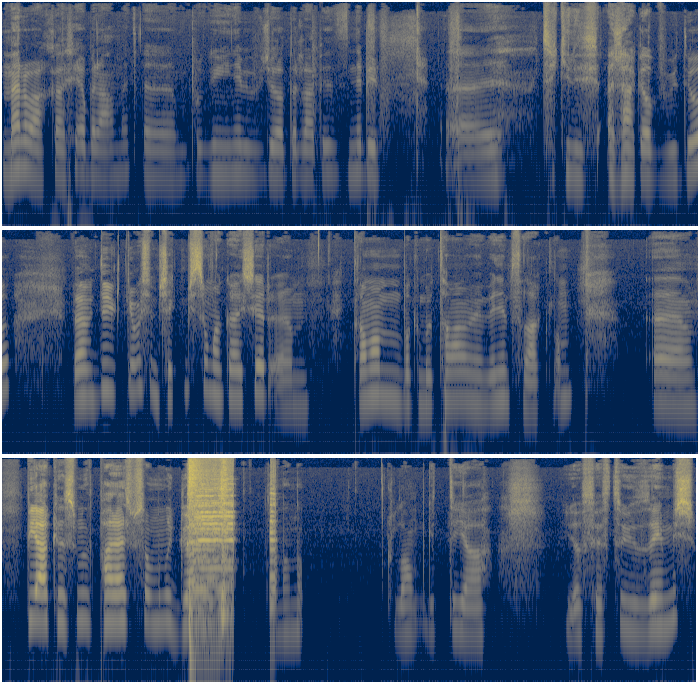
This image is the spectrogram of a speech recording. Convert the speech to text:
Merhaba arkadaşlar ben Ahmet. Ee, bugün yine bir video beraberiz. Yine bir e, çekiliş alakalı bir video. Ben video yüklemişim, çekmiştim arkadaşlar. Ee, tamam bakın bu tamamen benim salaklığım. Ee, bir arkadaşımız paylaşmış ama bunu görmedim. Kulağım gitti ya. Ya sesli yüzdeymiş.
